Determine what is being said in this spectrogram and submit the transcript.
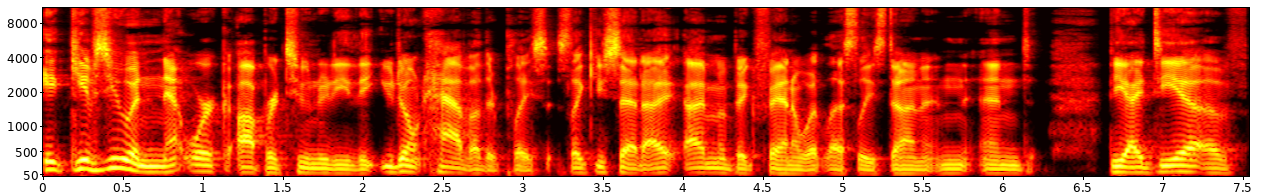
it gives you a network opportunity that you don't have other places. Like you said, I, I'm a big fan of what Lesley's done, and and the idea of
